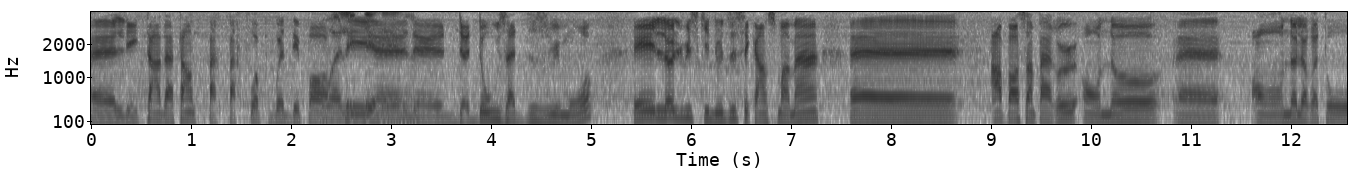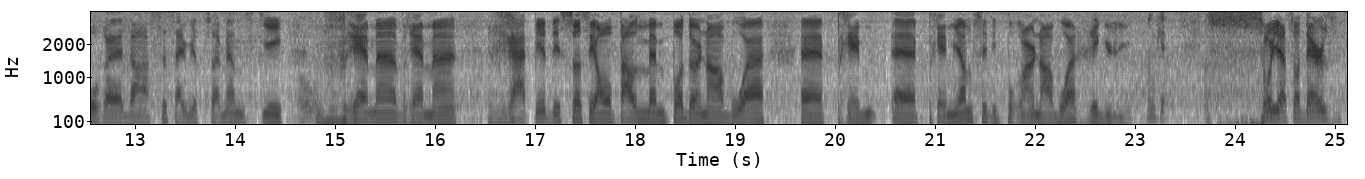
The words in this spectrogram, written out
euh, les temps d'attente par, parfois pouvaient dépasser Ouais, les délais, euh, de, de 12 à 18 mois. Et là, lui, ce qu'il nous dit, c'est qu'en ce moment, euh, en passant par eux, on a, on a le retour dans 6 à 8 semaines, ce qui est vraiment, vraiment rapide. Et ça, c'est, on parle même pas d'un envoi euh, pré- euh, premium, c'est pour un envoi régulier. OK. So yeah, so there's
